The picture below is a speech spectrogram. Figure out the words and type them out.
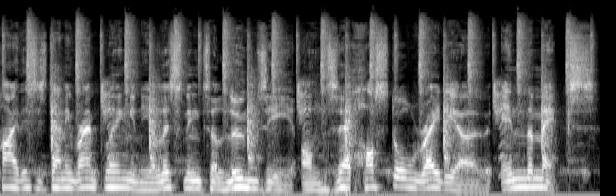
Hi, this is Danny Rampling, and you're listening to Loomsy on Z Hostel Radio in the mix.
